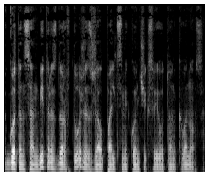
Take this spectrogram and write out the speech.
Готтен Сан-Биттерсдорф тоже сжал пальцами кончик своего тонкого носа.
